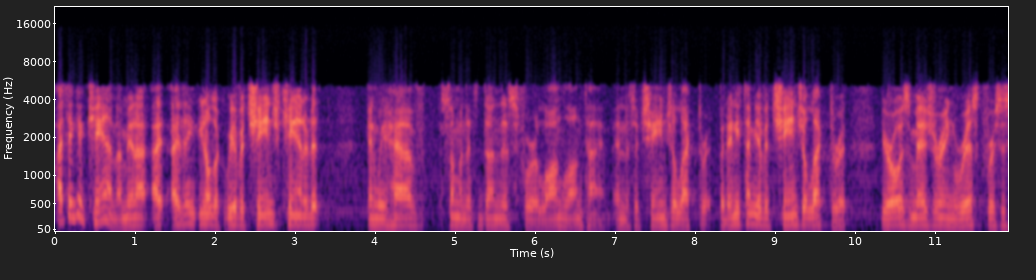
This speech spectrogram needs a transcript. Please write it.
I think it can. I mean, I, I, I think you know, look, we have a change candidate, and we have someone that's done this for a long, long time, and it's a change electorate. But anytime you have a change electorate, you're always measuring risk versus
